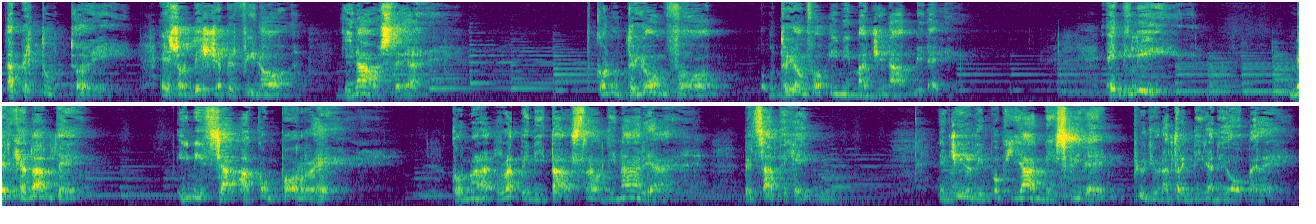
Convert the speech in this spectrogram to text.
dappertutto, esordisce perfino in Austria, con un trionfo un trionfo inimmaginabile. E di lì Mercadante inizia a comporre con una rapidità straordinaria. Pensate che nel giro di pochi anni scrive più di una trentina di opere.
